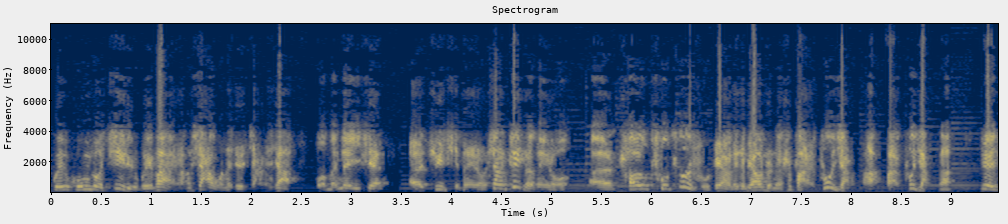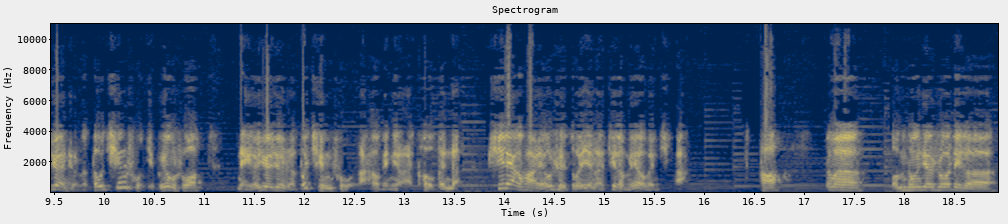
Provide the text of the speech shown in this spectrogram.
规工作纪律规范，然后下午呢就讲一下。我们的一些呃具体内容，像这个内容，呃，超出字数这样的一个标准呢，是反复讲的，反复讲的，阅卷者呢都清楚，你不用说哪个阅卷者不清楚，然后给你来扣分的。批量化流水作业呢，这个没有问题啊。好，那么我们同学说这个，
